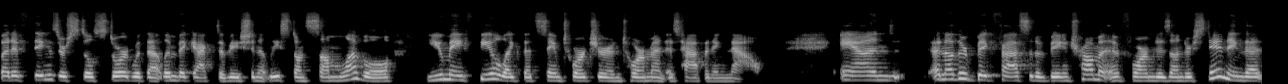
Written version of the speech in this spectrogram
But if things are still stored with that limbic activation, at least on some level, you may feel like that same torture and torment is happening now. And another big facet of being trauma informed is understanding that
